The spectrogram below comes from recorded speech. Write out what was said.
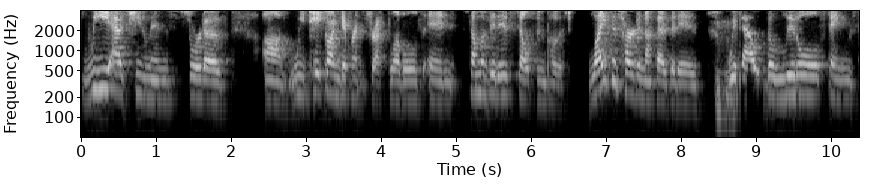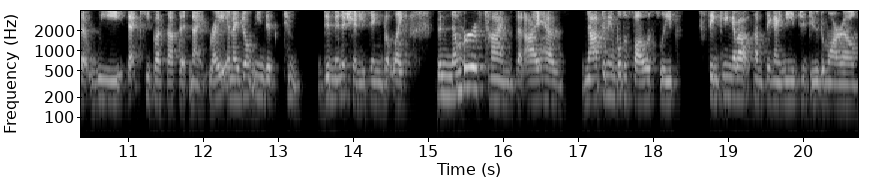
we as humans sort of, um, we take on different stress levels and some of it is self-imposed. Life is hard enough as it is Mhm. without the little things that we, that keep us up at night, right? And I don't mean to, to diminish anything, but like the number of times that I have not been able to fall asleep thinking about something I need to do tomorrow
